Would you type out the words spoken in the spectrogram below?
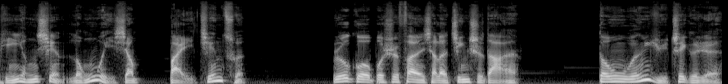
平阳县龙尾乡百间村，如果不是犯下了惊世大案，董文宇这个人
